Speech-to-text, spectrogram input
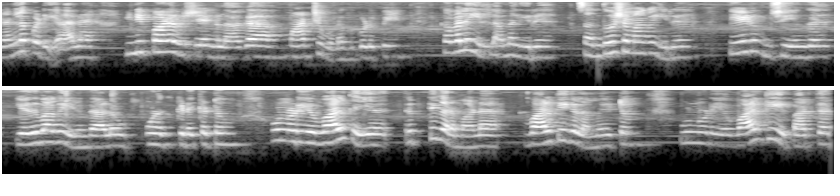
நல்லபடியான இனிப்பான விஷயங்களாக மாற்றி உனக்கு கொடுப்பேன். கவலை இல்லாமல் இரு சந்தோஷமாக இரு. தேடும் விஷயங்கள் எதுவாக இருந்தாலும் உனக்கு கிடைக்கட்டும். உன்னுடைய வாழ்க்கையில் திருப்திகரமான வாழ்க்கைகள் அமையட்டும். உன்னுடைய வாழ்க்கையை பார்த்த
